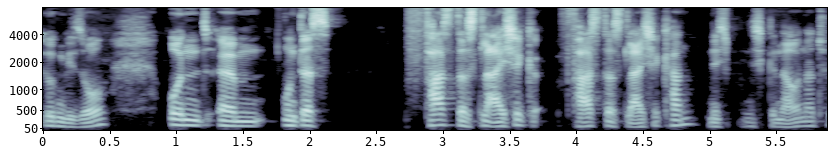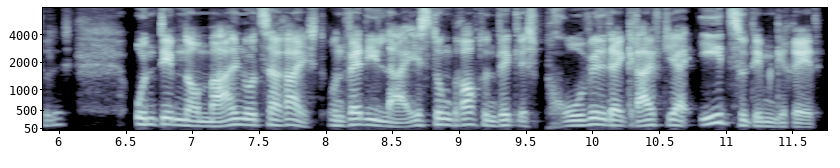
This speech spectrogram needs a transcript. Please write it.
irgendwie so und ähm, und das fast das gleiche, fast das gleiche kann, nicht, nicht genau natürlich, und dem normalen Nutzer reicht. Und wer die Leistung braucht und wirklich Pro will, der greift ja eh zu dem Gerät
